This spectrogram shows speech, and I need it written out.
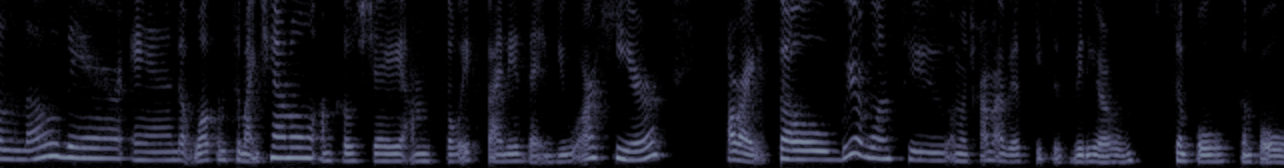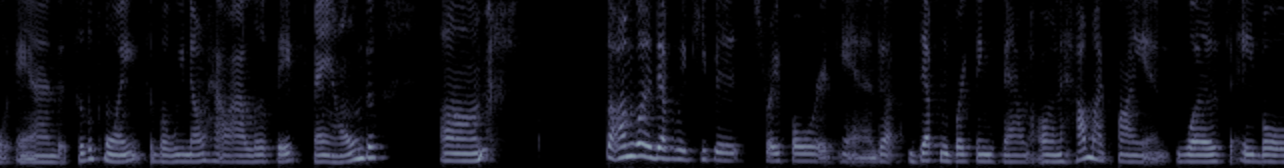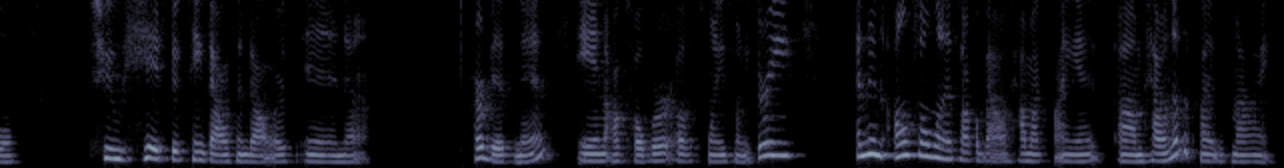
Hello there, and welcome to my channel. I'm Coach Jai. I'm so excited that you are here. All right, so we are going to, I'm going to try my best to keep this video simple, simple, and to the point, but we know how I love to expound. Um, so I'm going to definitely keep it straightforward and uh, definitely break things down on how my client was able to hit $15,000 in uh, her business in October of 2023. And then also want to talk about how my client, um, how another client of mine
